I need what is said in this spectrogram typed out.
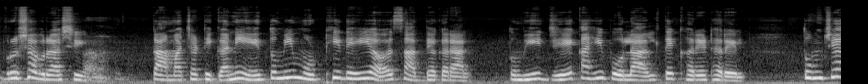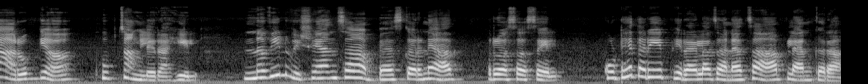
वृषभ राशी. कामाच्या ठिकाणी तुम्ही मोठी ध्येय साध्य कराल. तुम्ही जे काही बोलाल ते खरे ठरेल. तुमचे आरोग्य खूप चांगले राहील. नवीन विषयांचा अभ्यास करण्यात रस असेल. कुठेतरी फिरायला जाण्याचा प्लॅन करा.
